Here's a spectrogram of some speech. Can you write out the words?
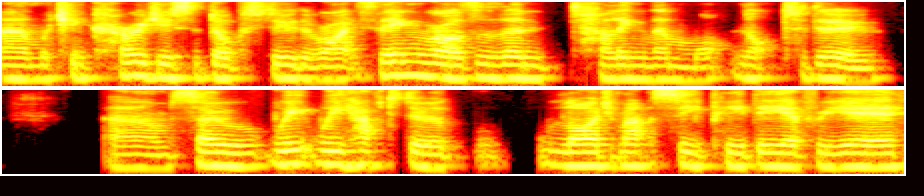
um, which encourages the dogs to do the right thing rather than telling them what not to do. Um, so we, we have to do a large amount of CPD every year,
